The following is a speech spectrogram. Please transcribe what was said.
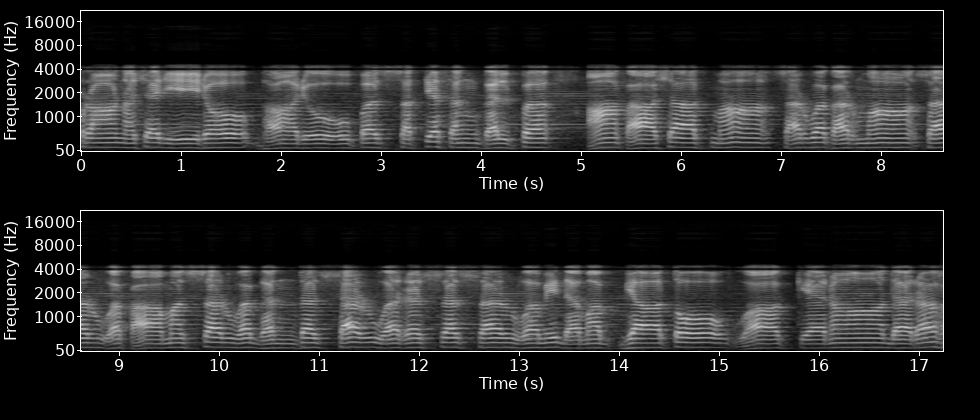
प्राणशरीरो भारूपसत्यसङ्कल्प आकाशात्मा सर्वकर्मा सर्वकामः सर्वगन्धः सर्वरसः सर्वमिदमभ्यातो वाक्यनादरः।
